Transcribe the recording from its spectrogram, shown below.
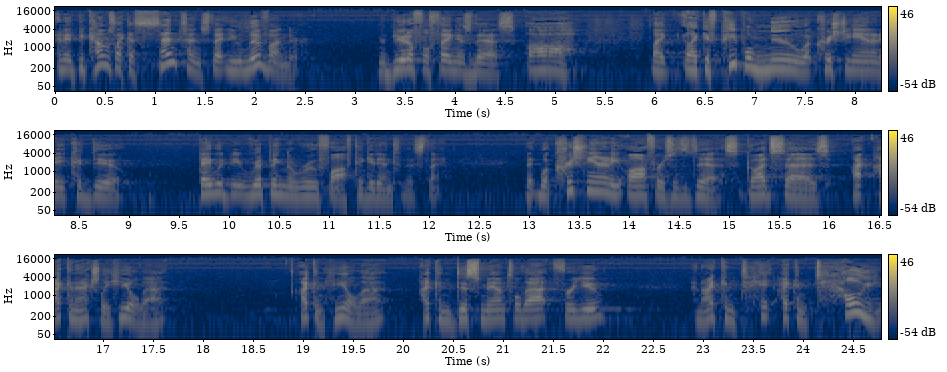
And it becomes like a sentence that you live under. And the beautiful thing is this oh, like, like if people knew what Christianity could do, they would be ripping the roof off to get into this thing. That what Christianity offers is this God says, I, I can actually heal that. I can heal that. I can dismantle that for you. And I can, ta- I can tell you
